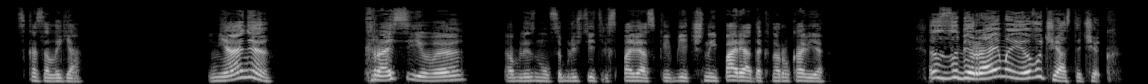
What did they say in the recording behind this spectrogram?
— сказала я. «Няня? Красивая», — облизнулся блюститель с повязкой «Вечный порядок» на рукаве. «Забираем ее в участочек».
